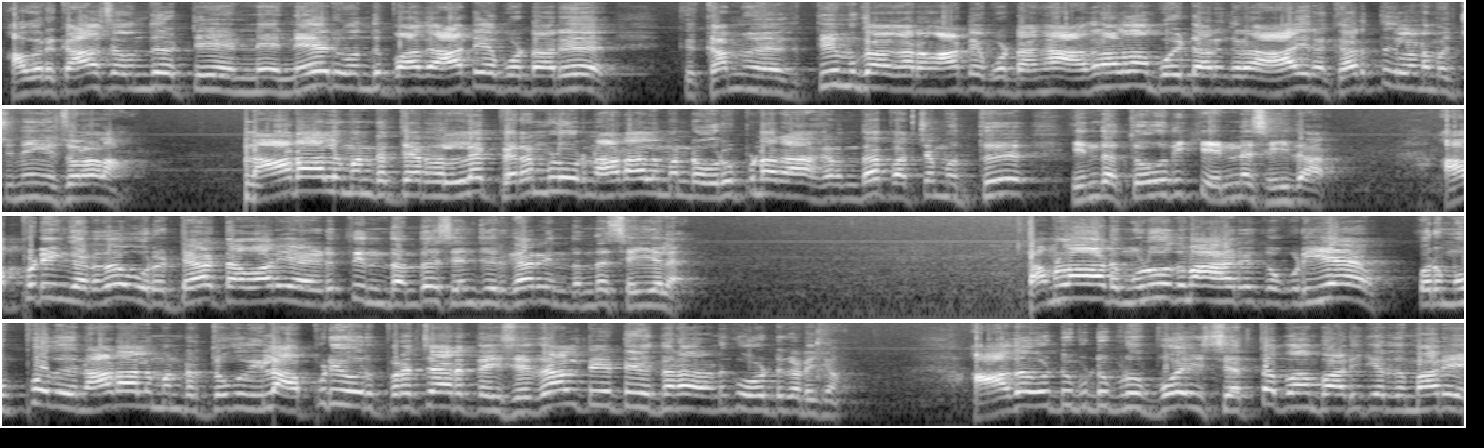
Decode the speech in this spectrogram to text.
அவர் காசை வந்து டே- நே- நேரு வந்து பாத ஆட்டையை போட்டார். கம் திமுக காரங்க ஆட்டையை போட்டாங்க. அதனால தான் போயிட்டாருங்கிற ஆயிரம் கருத்துக்களை நம்ம நீங்கள் சொல்லலாம். நாடாளுமன்ற தேர்தலில் பெரம்பலூர் நாடாளுமன்ற உறுப்பினராக இருந்த பச்சைமுத்து இந்த தொகுதிக்கு என்ன செய்தார்? அப்படிங்கிறத ஒரு டேட்டா வாரியாக எடுத்து இந்தந்த செஞ்சுருக்கார் இந்தந்த செய்யலை. தமிழ்நாடு முழுவதுமாக இருக்கக்கூடிய ஒரு முப்பது நாடாளுமன்ற தொகுதியில் அப்படி ஒரு பிரச்சாரத்தை செய்தால் டிடிவி தினகரனுக்கு ஓட்டு கிடைக்கும். அதை விட்டு விட்டு போய் செத்த பாம்பு அடிக்கிறது மாதிரி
